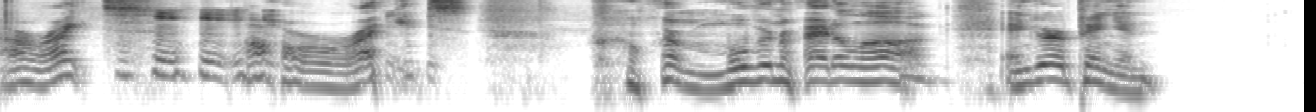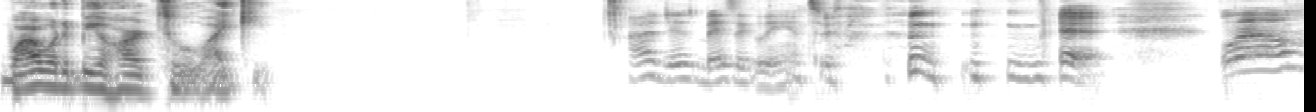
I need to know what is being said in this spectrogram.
All right, all right. We're moving right along. In your opinion, why would it be hard to like you? I just basically answered that. Well.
